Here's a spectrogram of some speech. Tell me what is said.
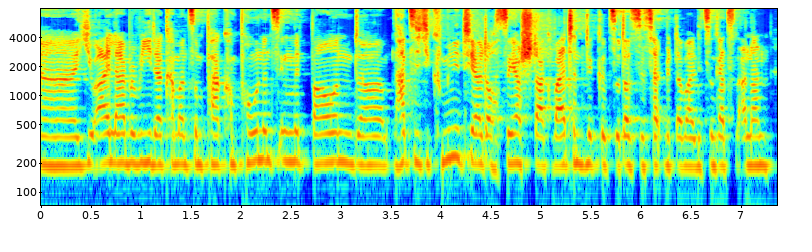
äh, UI-Library, da kann man so ein paar Components irgendwie mitbauen. Da hat sich die Community halt auch sehr stark weiterentwickelt, sodass es jetzt halt mittlerweile diese ganzen anderen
